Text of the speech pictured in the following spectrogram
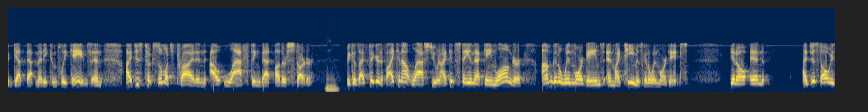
to get that many complete games. And I just took so much pride in outlasting that other starter. Mm. Because I figured if I can outlast you and I can stay in that game longer, I'm going to win more games and my team is going to win more games. You know, and I just always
